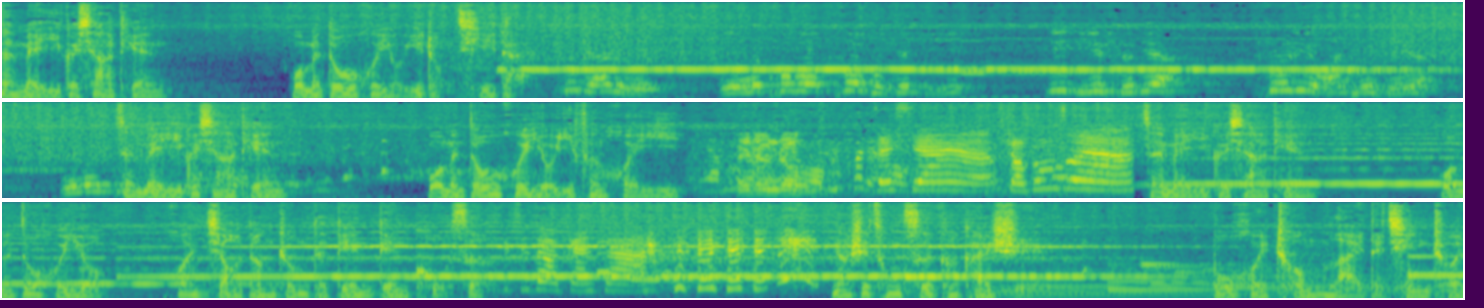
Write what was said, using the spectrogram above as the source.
在每一个夏天，我们都会有一种期待。十点里，你们通过刻苦学习、积极实践，顺利完成学业。你们在每一个夏天，我们都会有一份回忆。回郑州，在西安呀，找工作呀。在每一个夏天，我们都会有欢笑当中的点点苦涩。不知道干啥。那是从此刻开始不会重来的青春。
